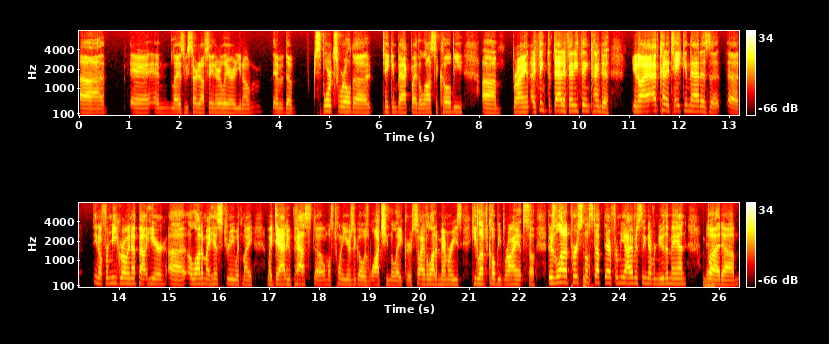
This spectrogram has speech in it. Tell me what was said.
Uh, and, and as we started off saying earlier, you know, the, the sports world uh, taken back by the loss of Kobe. Um, Brian, I think that that, if anything, kind of, you know, I, have kind of taken that as a, uh, you know, for me growing up out here, uh, a lot of my history with my my dad, who passed uh, almost 20 years ago, was watching the Lakers. So I have a lot of memories. He loved Kobe Bryant, so there's a lot of personal stuff there for me. I obviously never knew the man, yeah. but um,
